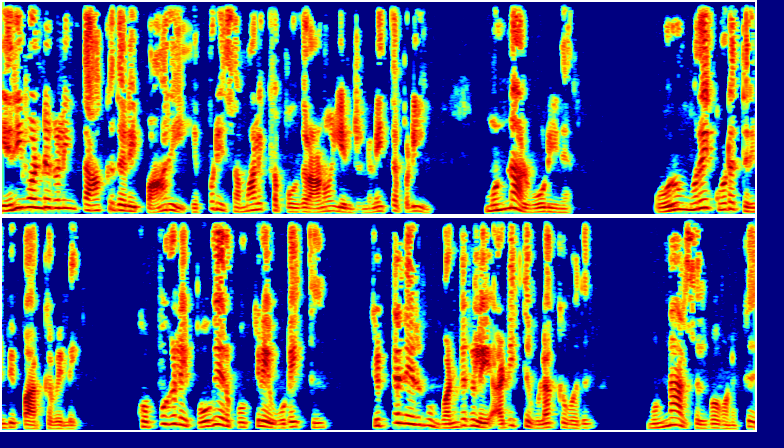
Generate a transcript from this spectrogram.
எரிவண்டுகளின் தாக்குதலை பாரி எப்படி சமாளிக்கப் போகிறானோ என்று நினைத்தபடி முன்னால் ஓடினர். ஒரு முறை கூட திரும்பி பார்க்கவில்லை. கொப்புகளை போகிற போக்கிலே உடைத்து கிட்ட நெருங்கும் வண்டுகளை அடித்து விளக்குவது முன்னால் செல்பவனுக்கு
